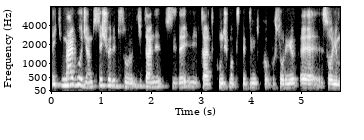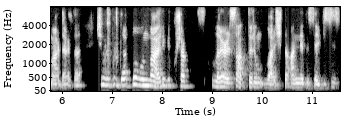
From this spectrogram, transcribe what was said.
Peki Merve Hocam size şöyle bir soru. iki tane sizde tartışıp konuşmak istediğim bu soruyu e, sorayım ardarda. Şimdi burada Bowen vari bir kuşaklar arası aktarım var. İşte anne de sevgisiz,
